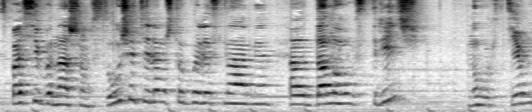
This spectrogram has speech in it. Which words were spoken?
Спасибо нашим слушателям, что были с нами. А, до новых встреч, новых тем.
